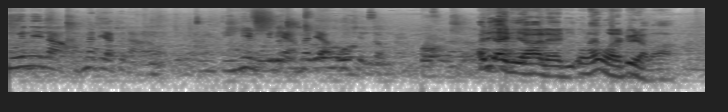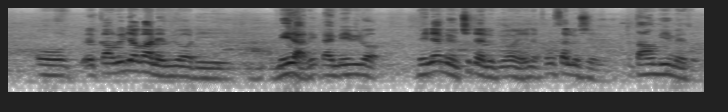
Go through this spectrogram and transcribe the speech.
မွေးနေ့လောက်အမှတ်တရဖြစ်တာတော့ဒီဒီနှစ်မွေးနေ့ကအမှတ်တရအိုးဖြစ်ဆုံးပဲအဲ့ဒီ idea ကလည်းဒီ online ပေါ်လည်းတွေ့တာပါဟိုကောင်လေးတယောက်ကနေပြီးတော့ဒီမေးတာလေတိုင်မေးပြီးတော့မင်းနဲ့မေကိုချစ်တယ်လို့ပြောရင်ဖုန်းဆက်လို့ရှိရင်တထောင်ပေးမယ်ဆိုတော့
